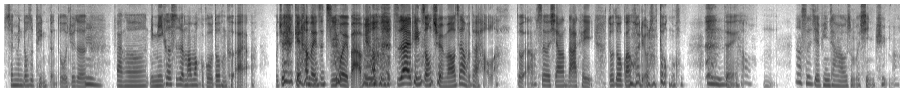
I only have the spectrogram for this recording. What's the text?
生命都是平等的。我觉得，反而你米克斯的猫猫狗狗都很可爱啊。我觉得给他们一次机会吧，不要 只爱品种犬猫，这样不太好了。对啊，所以我希望大家可以多多关怀流浪动物。嗯，对，好，嗯，那师姐平常还有什么兴趣吗？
